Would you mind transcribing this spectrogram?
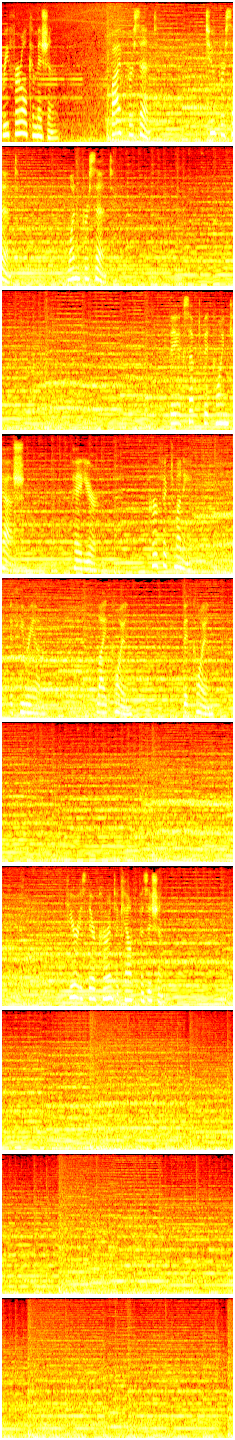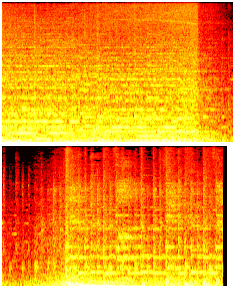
Referral commission 5%, 2%, 1%. They accept Bitcoin Cash. Payeer. Perfect Money. Ethereum. Litecoin. Bitcoin. Here is their current account position.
